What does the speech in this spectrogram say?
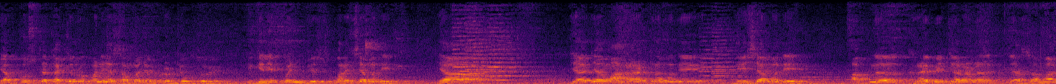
या पुस्तकाच्या रूपाने या समाजापुढे ठेवतोय. की गेली पंचवीस वर्षामध्ये या ज्या ज्या महाराष्ट्रामध्ये देशामध्ये आपलं खरं विचारानं ज्या समाज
